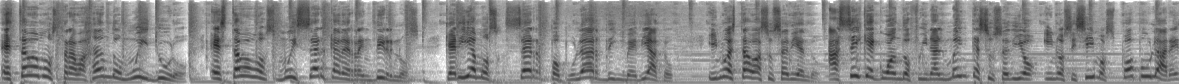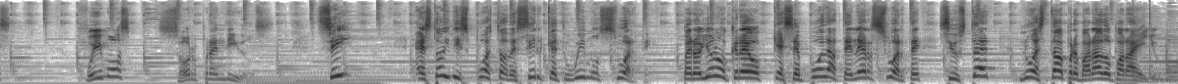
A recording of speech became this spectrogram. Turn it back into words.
Estábamos trabajando muy duro, estábamos muy cerca de rendirnos, queríamos ser popular de inmediato y no estaba sucediendo. Así que cuando finalmente sucedió y nos hicimos populares, fuimos sorprendidos. Sí, estoy dispuesto a decir que tuvimos suerte, pero yo no creo que se pueda tener suerte si usted no está preparado para ello.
